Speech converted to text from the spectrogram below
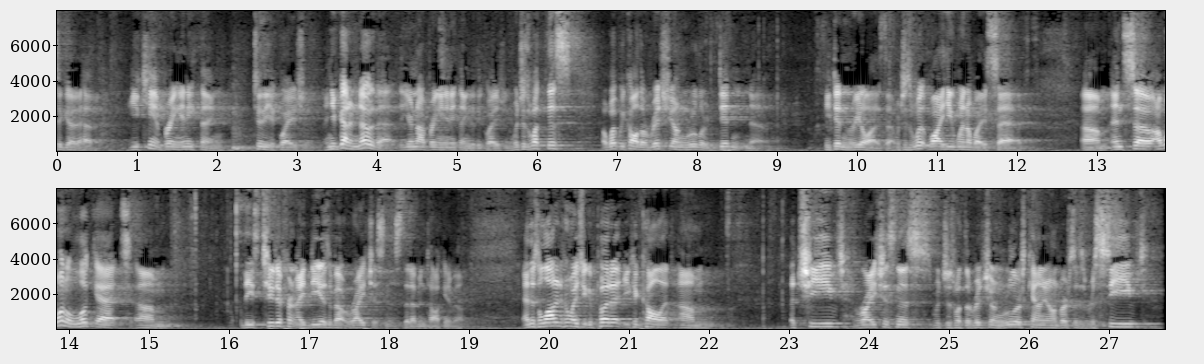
to go to heaven. You can't bring anything to the equation. And you've got to know that, that you're not bringing anything to the equation, which is what this, uh, what we call the rich young ruler, didn't know. He didn't realize that, which is why he went away sad. Um, and so I want to look at um, these two different ideas about righteousness that I've been talking about. And there's a lot of different ways you could put it. You could call it um, achieved righteousness, which is what the rich young ruler is counting on, versus received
